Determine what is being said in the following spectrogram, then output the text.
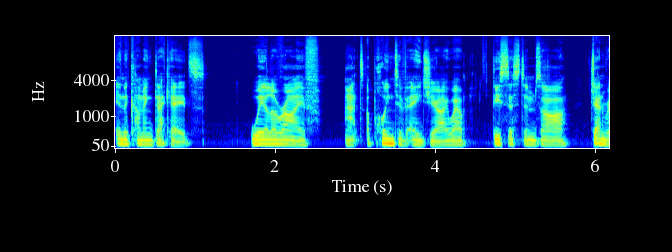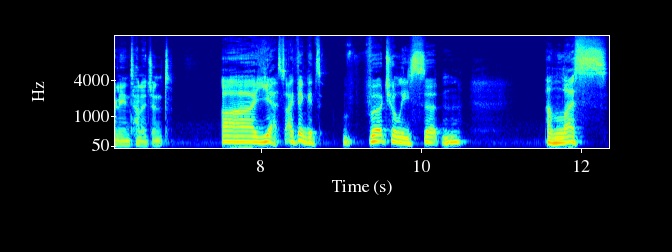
in the coming decades, we'll arrive at a point of AGI where these systems are generally intelligent? Uh, yes, I think it's virtually certain, unless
